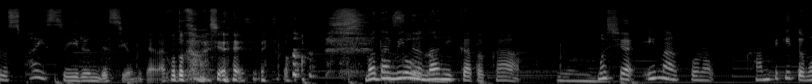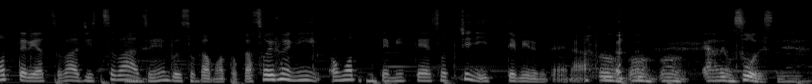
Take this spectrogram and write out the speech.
ちょっとスパイスいるんですよ、みたいなことかもしれないですね。そうまだ見ぬ何かとか、うんもしや今この完璧と思ってるやつは実は全部嘘かもとか、そういうふうに思ってみて、そっちに行ってみるみたいな。うんうんうん。いやでもそうですね。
